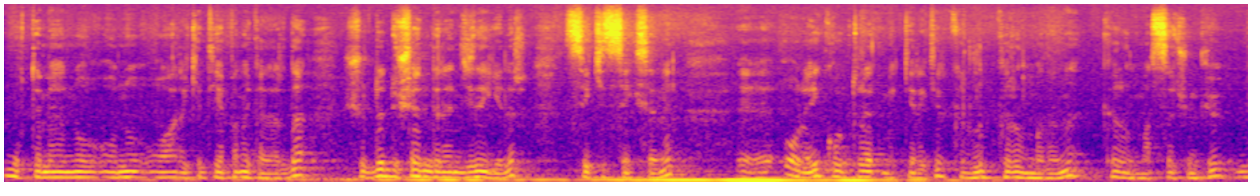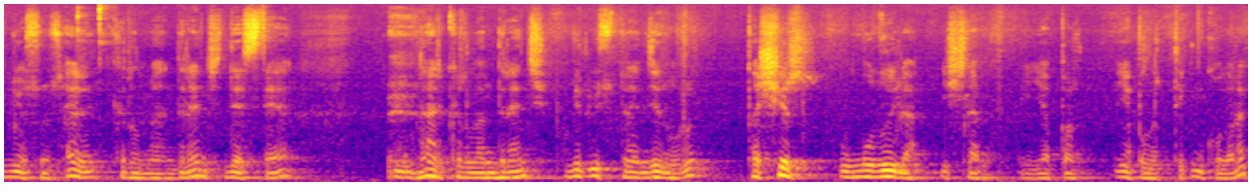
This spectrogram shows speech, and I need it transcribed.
muhtemelen o, onu o hareketi yapana kadar da şurada düşen direncine gelir 8.80'e e, orayı kontrol etmek gerekir kırılıp kırılmadığını kırılmazsa çünkü biliyorsunuz her kırılmayan direnç desteğe her kırılan direnç bir üst dirence doğru taşır umuduyla işlem yapar, yapılır teknik olarak.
